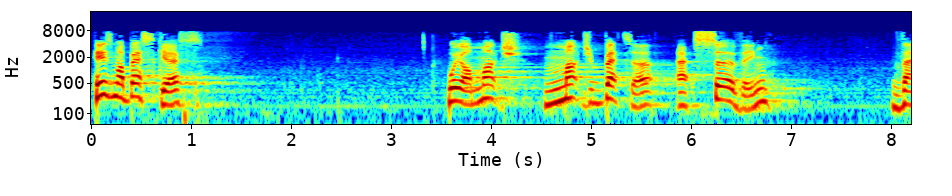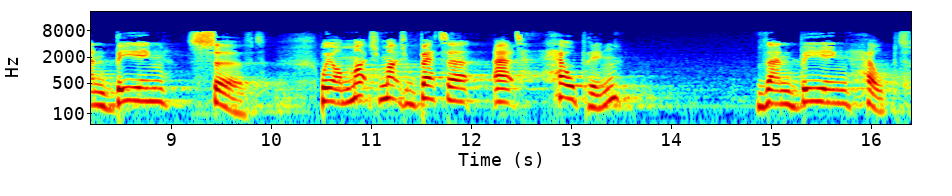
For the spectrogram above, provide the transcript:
Here's my best guess. We are much, much better at serving than being served. We are much, much better at helping than being helped.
